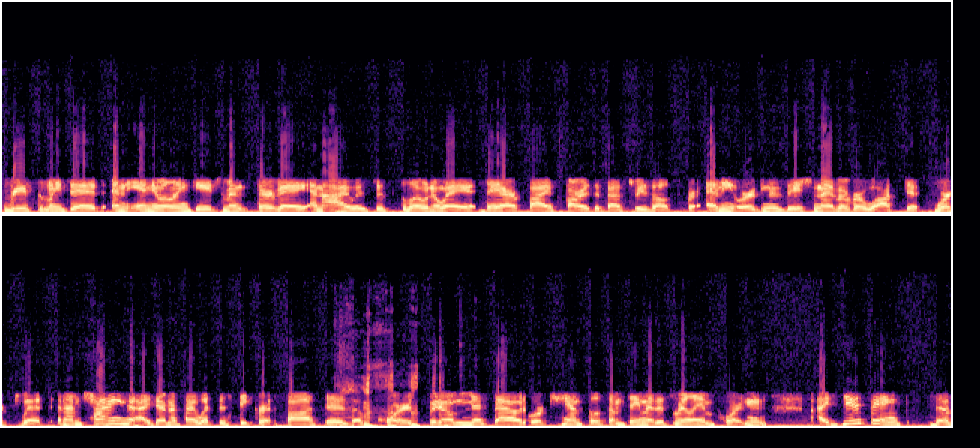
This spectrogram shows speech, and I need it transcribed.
recently did an annual engagement survey, and I was just blown away. They are by far the best results for any organization I've ever walked it, worked with. And I'm trying to identify what the secret sauce is, of course. we don't miss out or cancel something that is really important. I do think the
